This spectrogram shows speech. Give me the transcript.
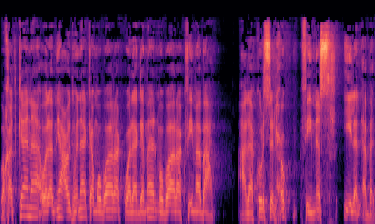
وقد كان ولم يعد هناك مبارك ولا جمال مبارك فيما بعد على كرسي الحكم في مصر إلى الأبد.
